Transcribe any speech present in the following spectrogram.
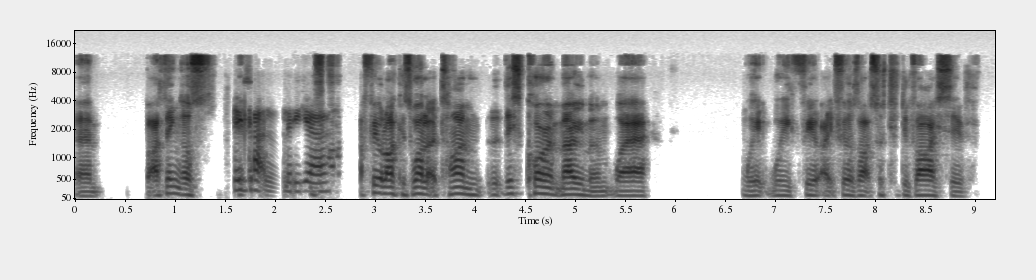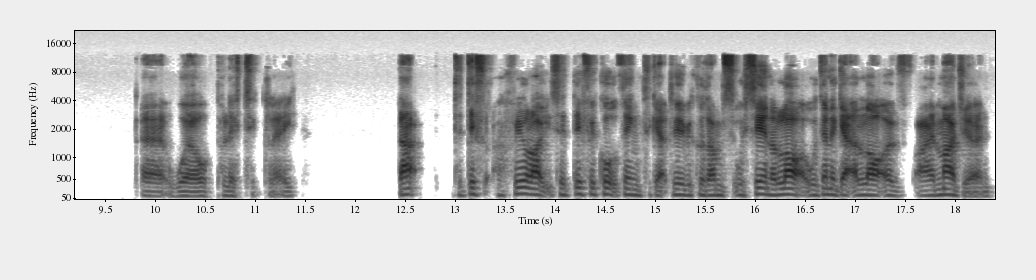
Um, but I think us exactly, yeah. I feel like as well at a time this current moment where we we feel it feels like such a divisive uh, world politically. That the diff- I feel like it's a difficult thing to get through because I'm we're seeing a lot. We're going to get a lot of I imagine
